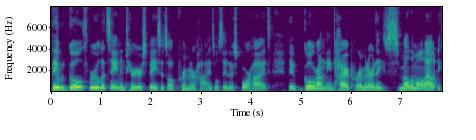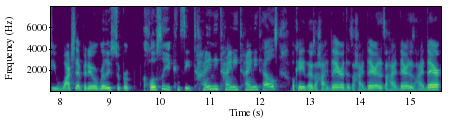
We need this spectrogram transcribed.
They would go through, let's say, an interior space. It's all perimeter hides. We'll say there's four hides. They go around the entire perimeter. They smell them all out. If you watch that video really super closely, you can see tiny, tiny, tiny tells. Okay, there's a hide there, there's a hide there, there's a hide there, there's a hide there.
